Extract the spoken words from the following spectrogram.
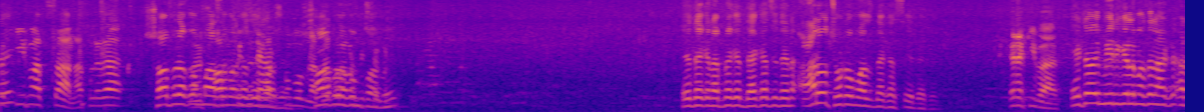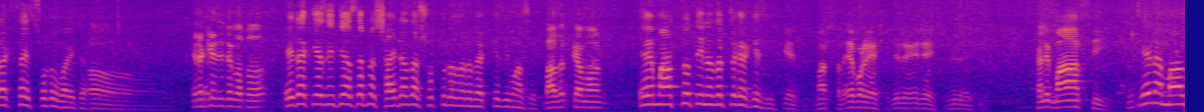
নেই। কি মাছ চান? আসলে সব রকম মানে মাছ আমার কাছে সব রকম পাবে। দেখেন আপনাকে দেখাচ্ছি দেখেন আরও ছোট মাছ দেখাচ্ছি দেখেন। এটা কি মাছ এটা ওই মিরগেল মাছের আরেক সাইজ ছোট ও এটা কেজিতে কত? এটা কেজিতে আছে আপনার ষাট হাজার সত্তর হাজার এক কেজি মাছে। বাজেট কেমন? এ মাত্র তিন হাজার টাকা কেজি। কেজি মার্শাল এরপরে আসি এটা এটা আসি এটা আসি খালি মাছই। এই না মাছ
